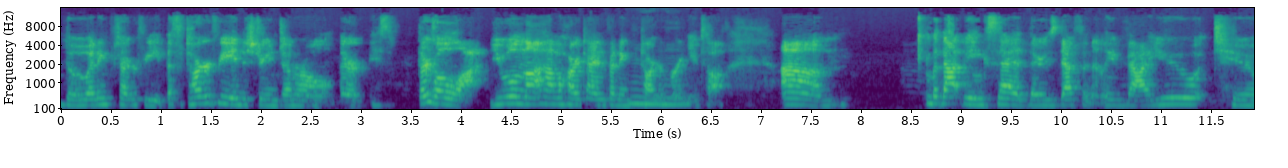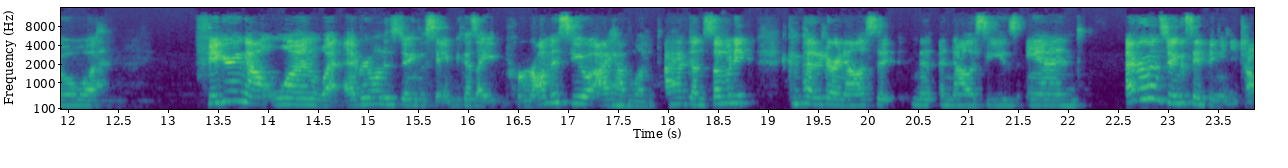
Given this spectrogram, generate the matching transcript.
the wedding photography, the photography industry in general, there is there's a lot. You will not have a hard time finding a photographer in mm-hmm. Utah. Um, but that being said, there's definitely value to figuring out one what everyone is doing the same because I promise you I have looked I have done so many competitor analysis analyses and everyone's doing the same thing in Utah.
